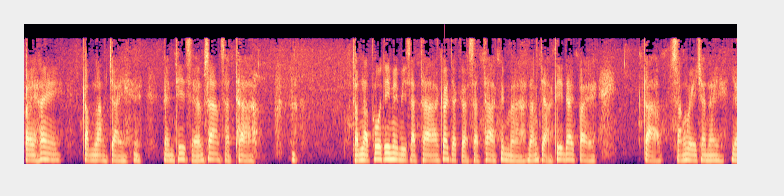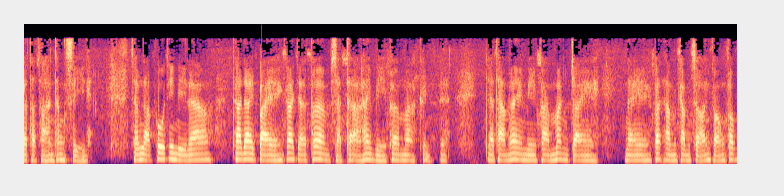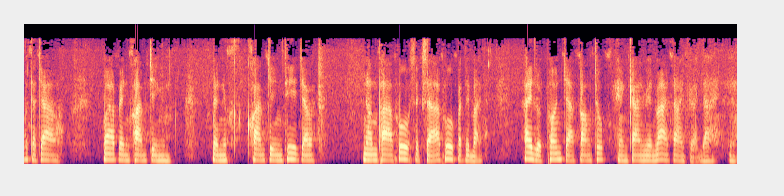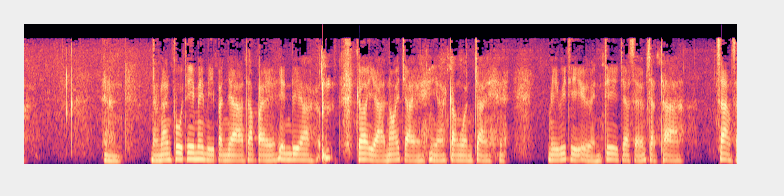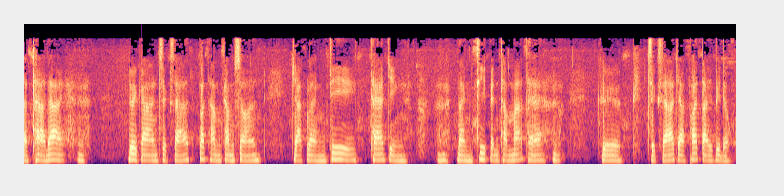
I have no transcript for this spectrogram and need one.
ไปให้กำลังใจ เป็นที่เสริมสร้างศรัทธา สำหรับผู้ที่ไม่มีศรัทธาก็จะเกิดศรัทธาขึ้นมา หลังจากที่ได้ไปกราบสังเวชนยสถานทั้งสี่สำหรับผู้ที่มีแล้ว ถ้าได้ไปก็จะเพิ่มศรัทธาให้มีเพิ่มมากขึ้น จะทำให้มีความมั่นใจในพระธรรมคำสอนของพระพุทธเจ้า ว่าเป็นความจริง เป็นความจริงที่จะ นำพาผู้ศึกษาผู้ปฏิบัติ ให้หลุดพ้นจากกองทุกข์แห่งการเวียนว่ายตายเกิดได้ ดังนั้นผู้ที่ไม่มีปัญญาถ้าไปอินเดีย ก็อย่าน้อยใจ อย่ากังวลใจ มีวิธีอื่นที่จะเสริมศรัทธาสร้างศรัทธาได้ ด้วยการศึกษาพระธรรมคำสอนจากแหล่งที่แท้จริง แหล่งที่เป็นธรรมะแท้ คือศึกษาจากพระไตรปิฎก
